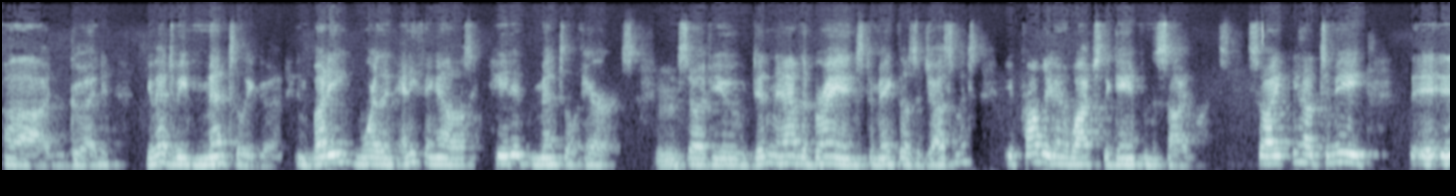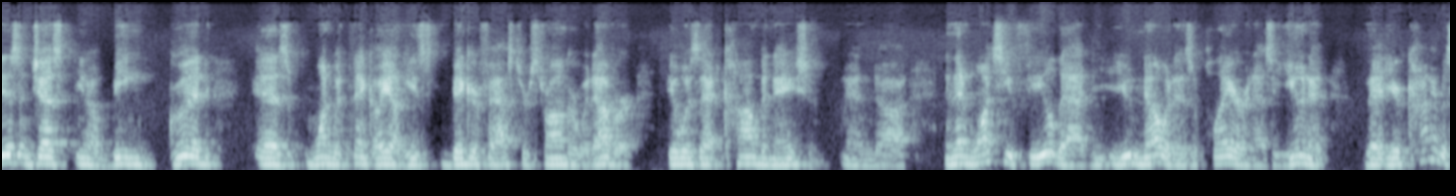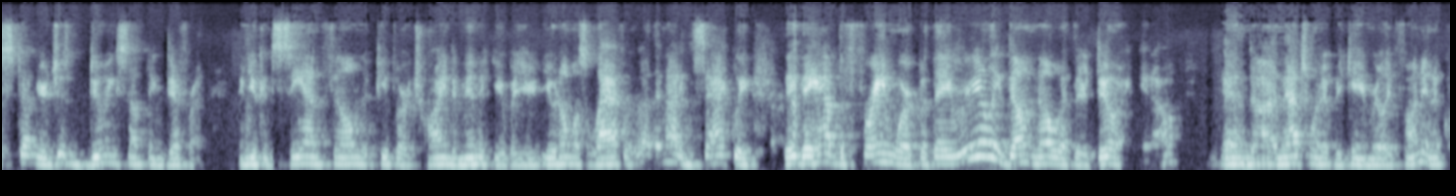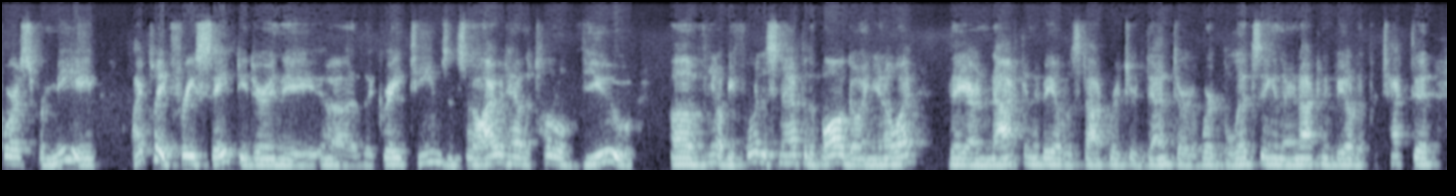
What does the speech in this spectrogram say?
uh, good, you had to be mentally good. And Buddy, more than anything else, hated mental errors. Mm. And so if you didn't have the brains to make those adjustments, you're probably going to watch the game from the sidelines. So I, you know, to me, it isn't just you know being good as one would think, oh yeah, he's bigger, faster, stronger, whatever. It was that combination, and uh, and then once you feel that, you know it as a player and as a unit that you're kind of a step. You're just doing something different, and you can see on film that people are trying to mimic you, but you you would almost laugh. Well, they're not exactly. They they have the framework, but they really don't know what they're doing. You know, and uh, and that's when it became really fun. And of course, for me I played free safety during the uh, the great teams, and so I would have the total view of you know before the snap of the ball going. You know what? They are not going to be able to stop Richard Dent, or we're blitzing, and they're not going to be able to protect it.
